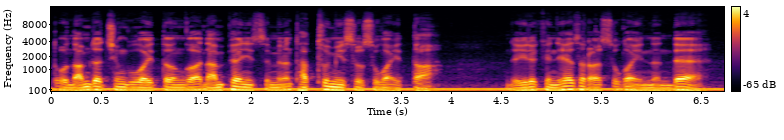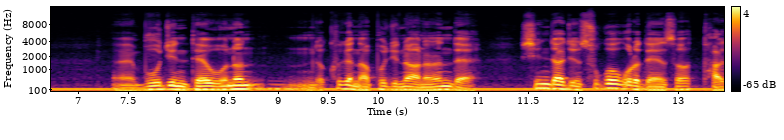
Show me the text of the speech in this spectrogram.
또 남자친구가 있던가 남편이 있으면 다툼이 있을 수가 있다. 이렇게 해설할 수가 있는데 에, 무진 대우는 크게 나쁘지는 않았는데 신자진 수곡으로 돼서 다,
